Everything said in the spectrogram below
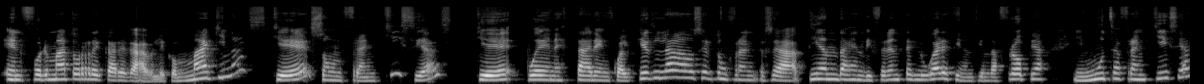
en formato recargable, con máquinas que son franquicias que pueden estar en cualquier lado, ¿cierto? o sea, tiendas en diferentes lugares, tienen tiendas propias y muchas franquicias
